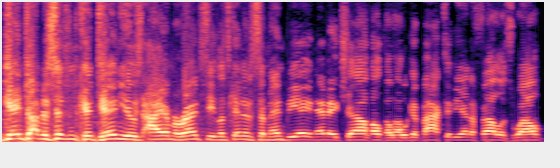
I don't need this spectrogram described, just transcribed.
Game time decision continues. I am Morency. Let's get into some NBA and NHL. Uh, we'll get back to the NFL as well.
